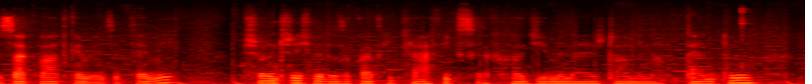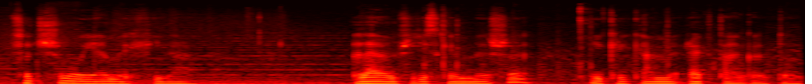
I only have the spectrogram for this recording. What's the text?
zakładkę między tymi. Przyłączyliśmy do zakładki Graphics, wchodzimy, najeżdżamy na Tool, przetrzymujemy chwilę lewym przyciskiem myszy i klikamy Rectangle Tool.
